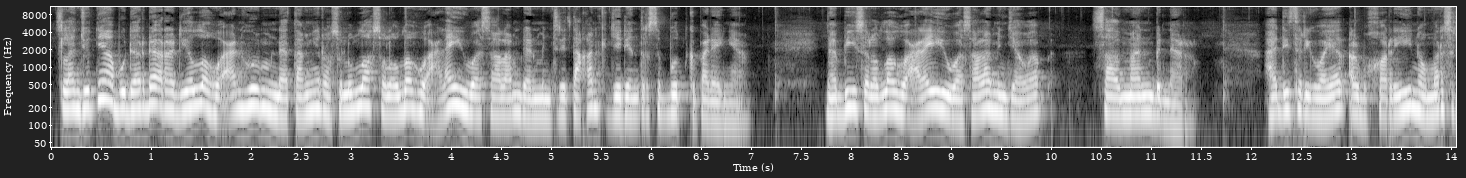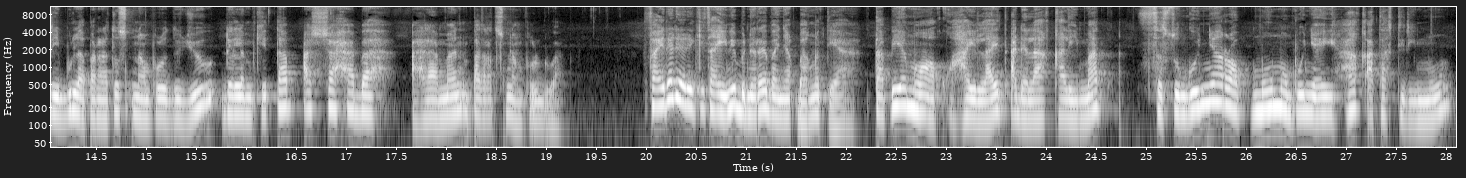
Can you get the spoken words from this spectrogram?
Selanjutnya Abu Darda radhiyallahu anhu mendatangi Rasulullah shallallahu alaihi wasallam dan menceritakan kejadian tersebut kepadanya. Nabi shallallahu alaihi wasallam menjawab, Salman benar. Hadis riwayat Al-Bukhari nomor 1867 dalam kitab Asy-Syahabah halaman 462. Faedah dari kisah ini benernya banyak banget ya. Tapi yang mau aku highlight adalah kalimat sesungguhnya Robmu mempunyai hak atas dirimu,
